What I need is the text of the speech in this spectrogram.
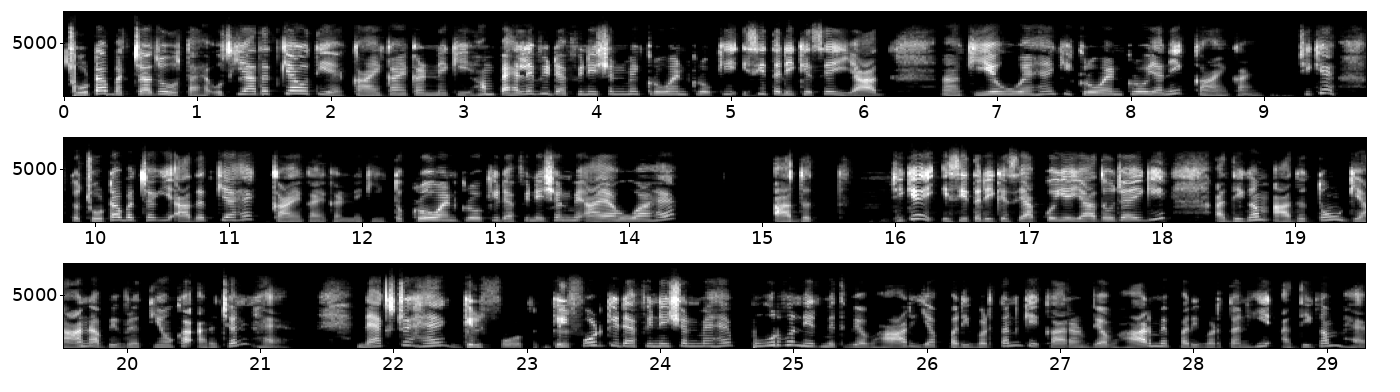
छोटा बच्चा जो होता है, उसकी आदत क्या होती है? काय काय करने की। हम पहले भी डेफिनेशन में क्रो एंड क्रो की इसी तरीके से याद किए हुए हैं कि क्रो एंड क्रो यानी काय काय ठीक है? तो छोटा बच्चा की आदत क्या है? काय काय करने की। तो क्रो एंड क्रो की डेफिनेशन में आया हुआ है आदत, ठीक है? इसी तरीके से आपको ये याद हो जाएगी। अधिगम आदतों, ज्ञान, अभिवृत्तियों का अर्जन है। नेक्स्ट है गिलफोर्ड गिलफोर्ड की डेफिनेशन में है पूर्व निर्मित व्यवहार या परिवर्तन के कारण व्यवहार में परिवर्तन ही अधिगम है।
